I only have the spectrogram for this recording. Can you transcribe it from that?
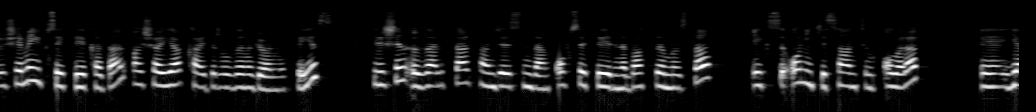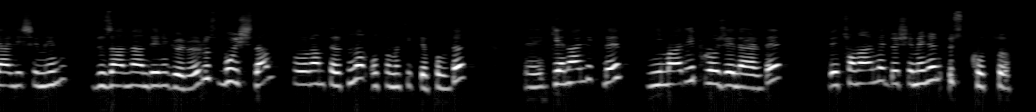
döşeme yüksekliği kadar aşağıya kaydırıldığını görmekteyiz. Kirişin özellikler penceresinden offset değerine baktığımızda eksi 12 santim olarak e, yerleşimin düzenlendiğini görüyoruz. Bu işlem program tarafından otomatik yapıldı. E, genellikle mimari projelerde betonarme döşemenin üst kotu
